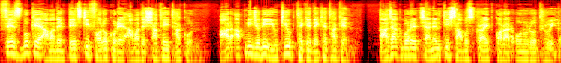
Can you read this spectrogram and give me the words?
ফেসবুকে আমাদের পেজটি ফলো করে আমাদের সাথেই থাকুন। আর আপনি যদি ইউটিউব থেকে দেখে থাকেন, তাজা খবরের চ্যানেলটি সাবস্ক্রাইব করার অনুরোধ রইল।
